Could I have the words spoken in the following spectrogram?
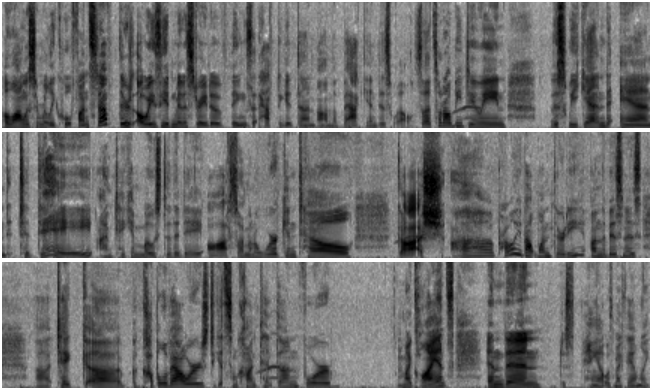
along with some really cool fun stuff, there's always the administrative things that have to get done on the back end as well. So that's what I'll be doing this weekend and today I'm taking most of the day off. So I'm gonna work until gosh, uh, probably about 1.30 on the business. Uh, take uh, a couple of hours to get some content done for my clients, and then just hang out with my family.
